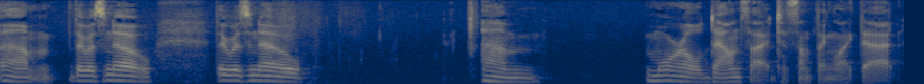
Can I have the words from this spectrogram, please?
um, there was no there was no um, moral downside to something like that.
